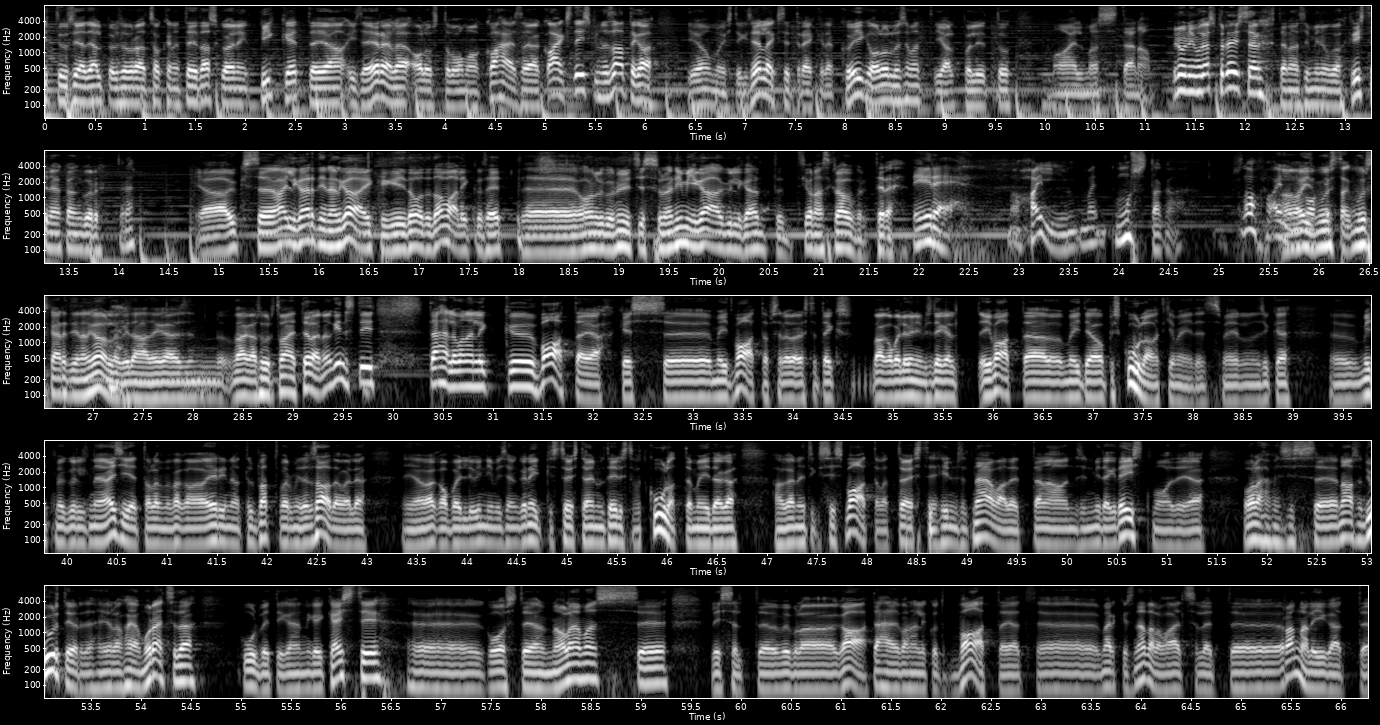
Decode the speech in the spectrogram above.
tervitus, head jalgpallisõbrad, Sokanet taskuhääling pikk ette ja ise järele alustab oma kahesaja kaheksateistkümne saatega ja mõistagi selleks, et rääkida kõige olulisemat jalgpallijuttu maailmas täna. minu nimi on Kaspar Eisser, täna siin minuga Kristjan Jaak Angur. tere! ja üks hall kardinal ka ikkagi toodud avalikkuse ette, olgu nüüd siis sulle nimi ka külge antud, Jonas Grauberg, tere! tere! no hall, must, aga noh, ainult võid must, mustkardinal ka olla, kui tahad, ega siin väga suurt vahet ei ole. no kindlasti tähelepanelik äh, vaataja, kes äh, meid vaatab, sellepärast et eks väga palju inimesi tegelikult ei vaata meid ja hoopis kuulavadki meid, et siis meil on niisugune äh, mitmekülgne asi, et oleme väga erinevatel platvormidel saadaval ja ja väga palju inimesi on ka neid, kes tõesti ainult eelistavad kuulata meid, aga aga need, kes siis vaatavad tõesti, ilmselt näevad, et täna on siin midagi teistmoodi ja oleme siis naasnud juurte juurde, ei ole vaja muretseda Kuulbetiga on kõik hästi, äh, koostöö on olemas, lihtsalt äh, võib-olla ka tähelepanelikud vaatajad äh, märkasid nädalavahetusel, et rannaliigat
